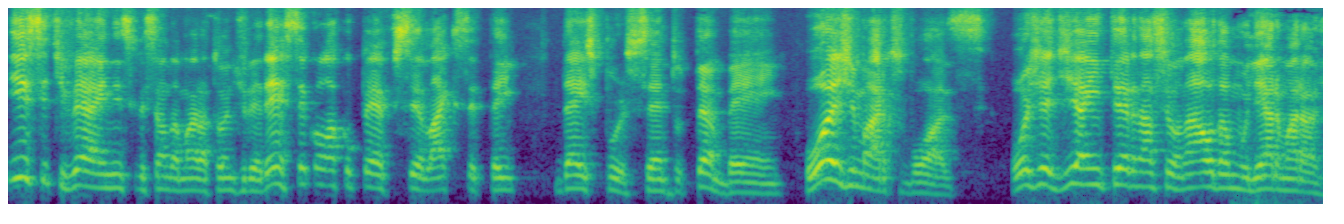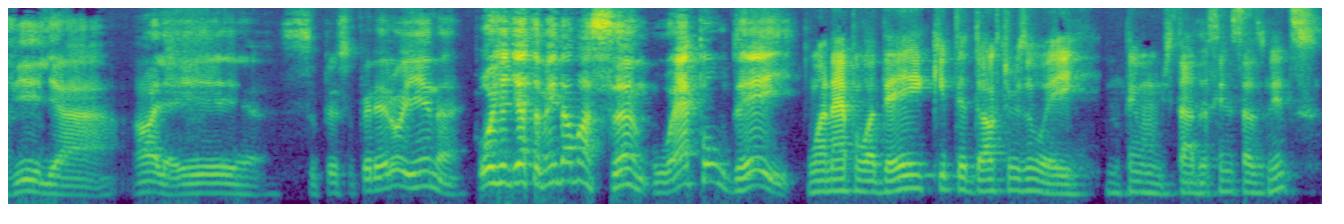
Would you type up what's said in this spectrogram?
E se tiver ainda inscrição da Maratona de Jurerê, você coloca o PFC lá que você tem 10% também. Hoje, Marcos Boas, Hoje é Dia Internacional da Mulher Maravilha. Olha aí, super, super heroína. Hoje é dia também da maçã, o Apple Day. One apple a day, keep the doctors away. Não tem um ditado assim nos Estados Unidos?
